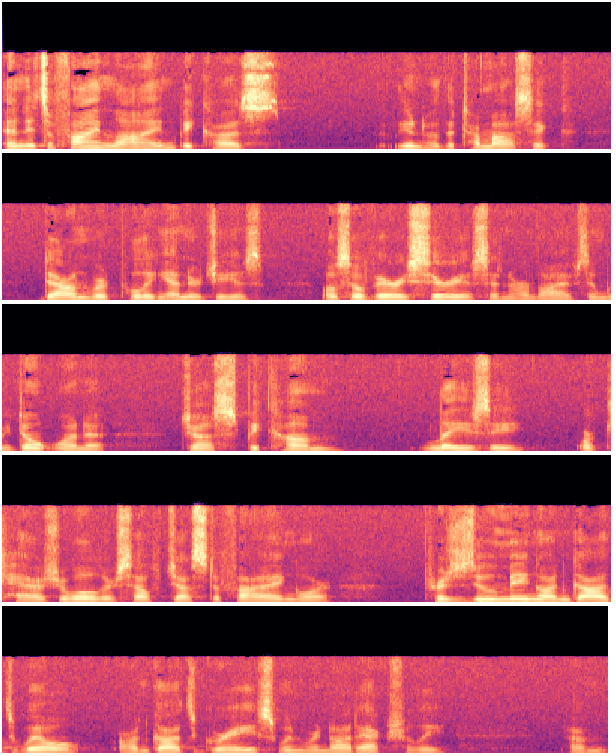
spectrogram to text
and it's a fine line because, you know, the tamasic downward pulling energy is also very serious in our lives, and we don't want to just become lazy or casual or self justifying or presuming on God's will, on God's grace, when we're not actually um,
